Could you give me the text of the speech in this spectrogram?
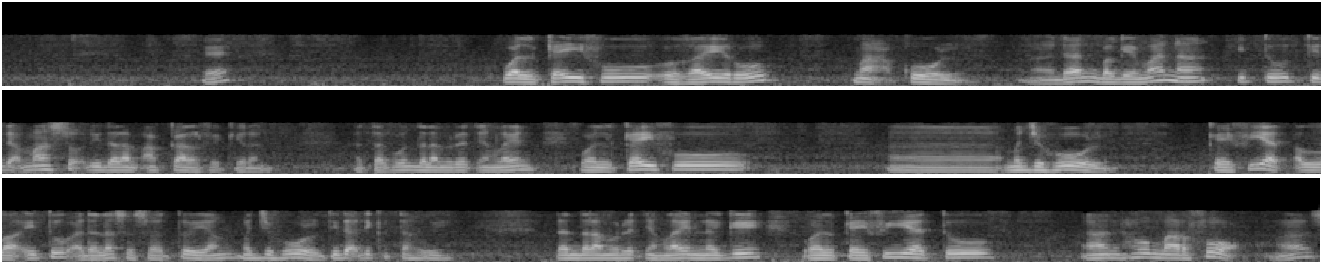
Okay? wal kaifu ghairu ma'qul dan bagaimana itu tidak masuk di dalam akal fikiran. Ataupun dalam riwayat yang lain wal kaifu uh, majhul. Kaifiat Allah itu adalah sesuatu yang majhul tidak diketahui. Dan dalam riwayat yang lain lagi wal kaifiyatu anhu marfu. Ha,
